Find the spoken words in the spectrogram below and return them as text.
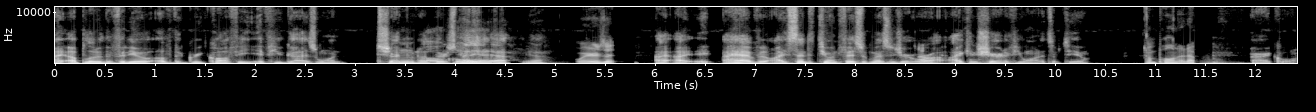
I uploaded the video of the Greek coffee. If you guys want, should I Mm, put it up oh, there? cool. yeah yeah yeah yeah Where is it? I, I I have I sent it to you on Facebook Messenger, or Okay. I can share it if you want. It's up to you. I'm pulling it up. All right, cool.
